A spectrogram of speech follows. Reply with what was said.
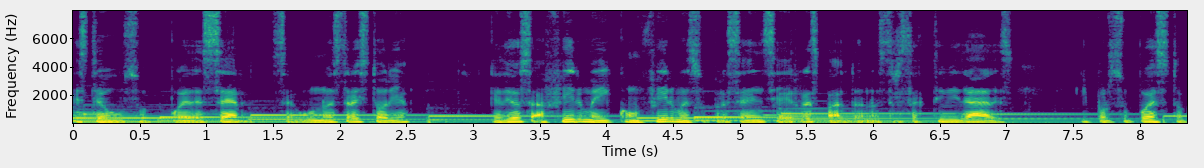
Este uso puede ser, según nuestra historia, que Dios afirme y confirme su presencia y respaldo en nuestras actividades y, por supuesto,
